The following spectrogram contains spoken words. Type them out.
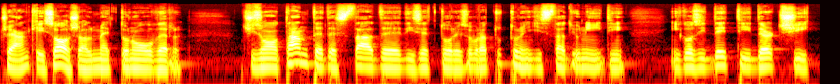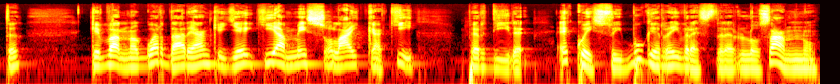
cioè anche i social mettono over. Ci sono tante testate di settore, soprattutto negli Stati Uniti, i cosiddetti dirt sheet, che vanno a guardare anche chi, chi ha messo like a chi, per dire. E questo i Booker Ray Wrestler lo sanno.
